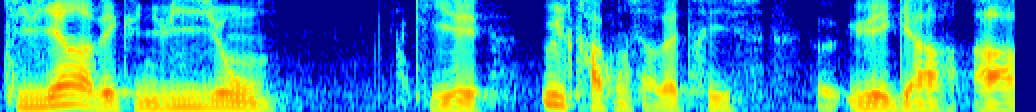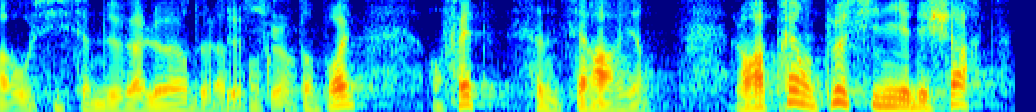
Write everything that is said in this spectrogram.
qui vient avec une vision qui est ultra conservatrice, euh, eu égard à, au système de valeurs de la France contemporaine, en fait, ça ne sert à rien. Alors après, on peut signer des chartes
